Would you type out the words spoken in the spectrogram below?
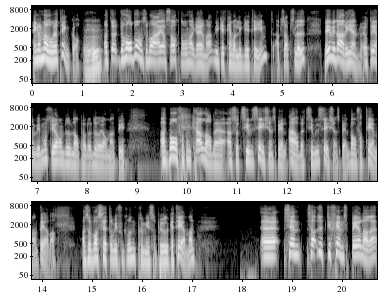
Hänger du med hur jag tänker? Mhm. Att du, du har de som bara, jag saknar de här grejerna, vilket kan vara legitimt, abs- absolut. Nu är vi där igen, återigen, vi måste göra en bubblare på det, du och jag Matti. Att bara för att de kallar det, alltså ett Civilization-spel, är det ett Civilization-spel, bara för att temat är där. Alltså vad sätter vi för grundpremisser på olika teman? Eh, sen så här, upp till fem spelare,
